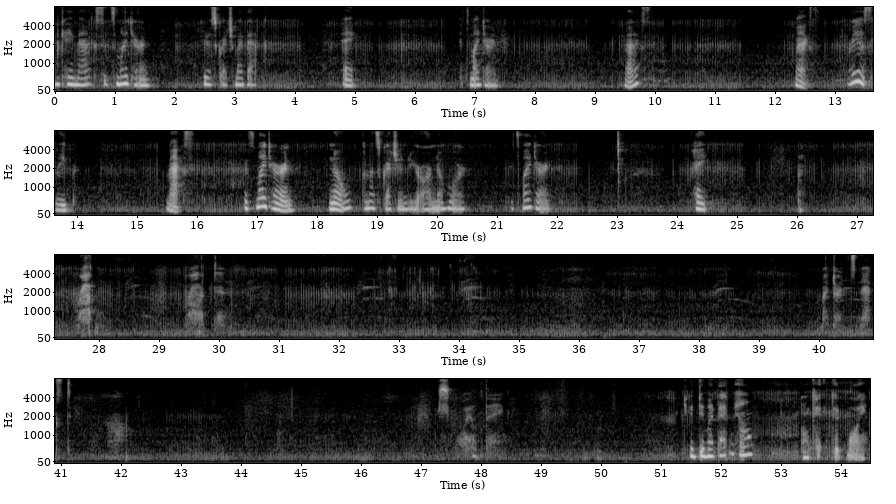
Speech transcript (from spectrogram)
Okay, Max, it's my turn. You're gonna scratch my back. Hey, it's my turn. Max? Max, are you asleep? Max, it's my turn. No, I'm not scratching under your arm no more. It's my turn. Hey. Turn's next. Spoiled thing. You can do my back now? Okay, good boy.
